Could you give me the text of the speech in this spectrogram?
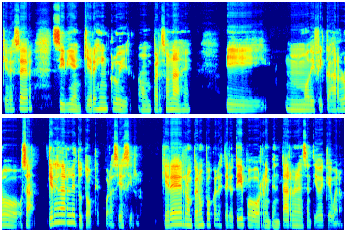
¿Quieres ser, si bien quieres incluir a un personaje y modificarlo, o sea, quieres darle tu toque, por así decirlo? Quieres romper un poco el estereotipo o reinventarlo en el sentido de que, bueno,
